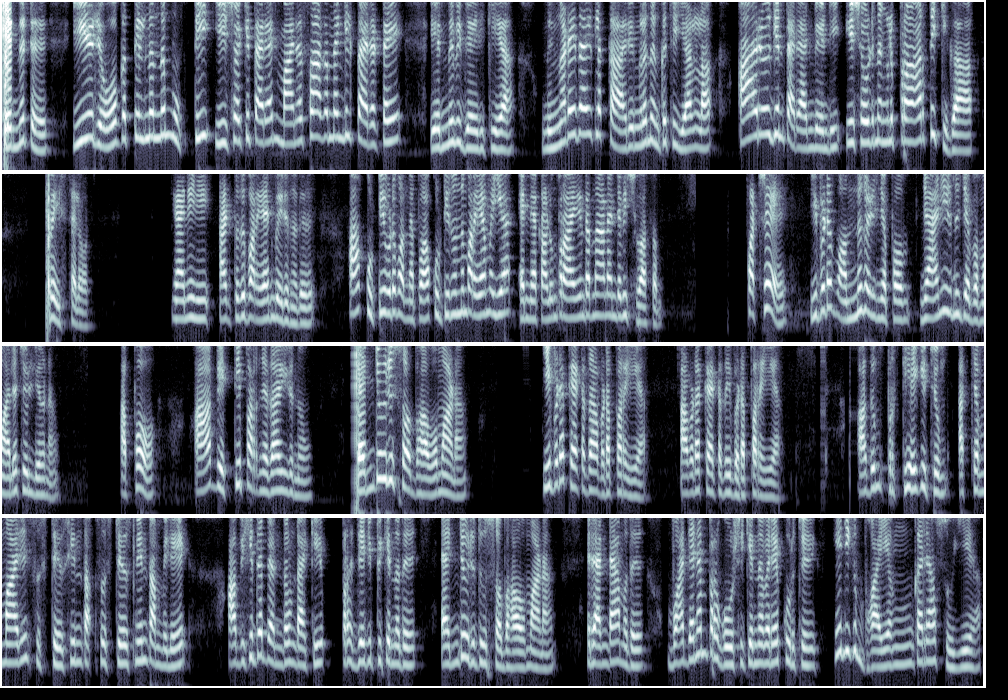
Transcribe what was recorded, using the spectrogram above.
എന്നിട്ട് ഈ രോഗത്തിൽ നിന്ന് മുക്തി ഈശോയ്ക്ക് തരാൻ മനസ്സാകുന്നെങ്കിൽ തരട്ടെ എന്ന് വിചാരിക്കുക. നിങ്ങളുടേതായിട്ടുള്ള കാര്യങ്ങൾ നിങ്ങൾക്ക് ചെയ്യാനുള്ള ആരോഗ്യം തരാൻ വേണ്ടി ഈശോയോട് നിങ്ങൾ പ്രാർത്ഥിക്കുക. ക്രൈസ്തലോൺ ഞാനിനി അടുത്തത് പറയാൻ വരുന്നത്. ആ കുട്ടി ഇവിടെ വന്നപ്പോൾ ആ കുട്ടിന്നൊന്നും പറയാൻ വയ്യ. എന്നെക്കാളും പ്രായമുണ്ടെന്നാണ് എന്റെ വിശ്വാസം. പക്ഷേ ഇവിടെ വന്നു കഴിഞ്ഞപ്പം ഞാനിരുന്ന് ജപമാല ചൊല്ലുകയാണ്. അപ്പോ ആ വ്യക്തി പറഞ്ഞതായിരുന്നു എന്റെ ഒരു സ്വഭാവമാണ്. ഇവിടെ കേട്ടത് അവിടെ പറയുക. അവിടെ കേട്ടത് ഇവിടെ പറയുക. അതും പ്രത്യേകിച്ചും അച്ഛന്മാരെയും സിസ്റ്റേഴ്സിനും സിസ്റ്റേഴ്സിനെയും തമ്മിൽ അവിഹിത ബന്ധം ഉണ്ടാക്കി പ്രചരിപ്പിക്കുന്നത് എന്റെ ഒരു ദുസ്വഭാവമാണ്. രണ്ടാമത് വചനം പ്രഘോഷിക്കുന്നവരെ കുറിച്ച് എനിക്ക് ഭയങ്കര അസൂയ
